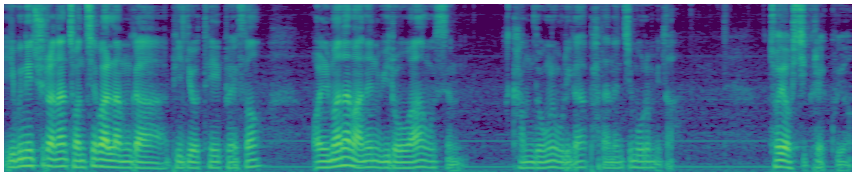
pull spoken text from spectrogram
이분이 출연한 전체 관람가 비디오 테이프에서 얼마나 많은 위로와 웃음, 감동을 우리가 받았는지 모릅니다. 저 역시 그랬고요.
